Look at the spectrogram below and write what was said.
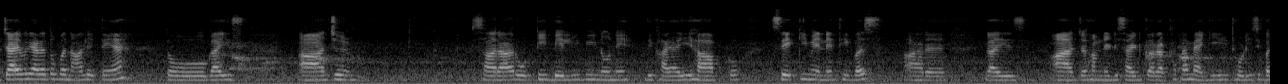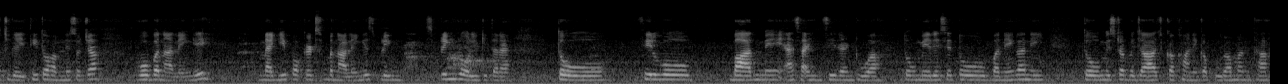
चाय वगैरह तो बना लेते हैं। तो गाइज़ आज सारा रोटी बेली भी इन्होंने दिखाया ही है आपको। सेकी मैंने थी बस। और गाइज़ आज हमने डिसाइड कर रखा था। मैगी थोड़ी सी बच गई थी तो हमने सोचा वो बना लेंगे। मैगी पॉकेट्स बना लेंगे स्प्रिंग स्प्रिंग रोल की तरह। तो फिर वो बाद में ऐसा इंसिडेंट हुआ। तो मेरे से तो बनेगा नहीं। तो मिस्टर बजाज का खाने का पूरा मन था।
